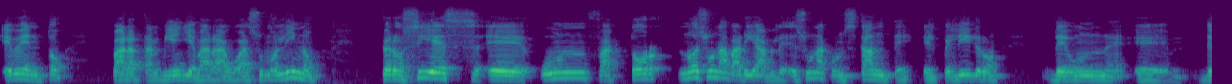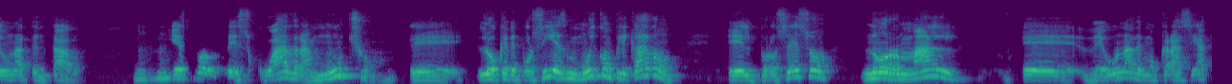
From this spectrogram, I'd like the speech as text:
evento para también llevar agua a su molino. Pero sí es un factor no es una variable, es una constante el peligro de un, eh, de un atentado. Y eso descuadra mucho eh, lo que de por sí es muy complicado. El proceso normal eh, de una democracia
